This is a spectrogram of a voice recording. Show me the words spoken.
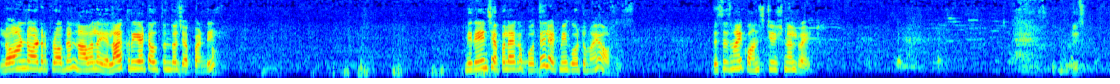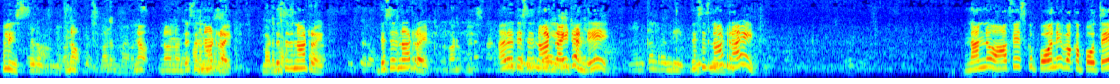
లా అండ్ ఆర్డర్ ప్రాబ్లం నా వల్ల ఎలా క్రియేట్ అవుతుందో చెప్పండి మీరేం చెప్పలేకపోతే let me go to my office this is my constitutional right please no no no no this is not right this is not right this is not right అరే దిస్ ఇస్ నాట్ రైట్ అండి. దిస్ ఇస్ నాట్ రైట్ నన్ను ఆఫీస్కు పోనివ్వకపోతే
